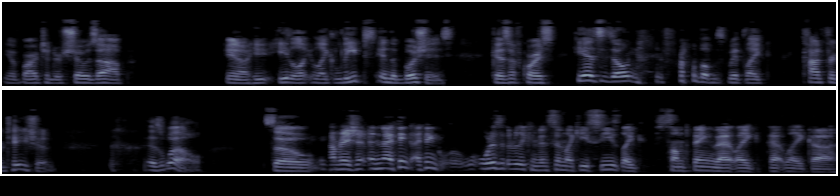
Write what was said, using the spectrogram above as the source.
you know bartender, shows up, you know he he like, like leaps in the bushes because of course he has his own problems with like confrontation as well. So combination. And I think I think what is it that really convinced him? Like he sees like something that like that like uh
